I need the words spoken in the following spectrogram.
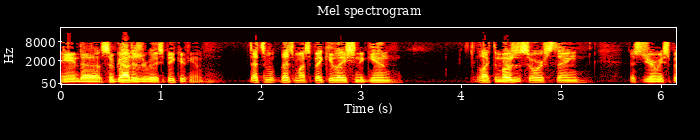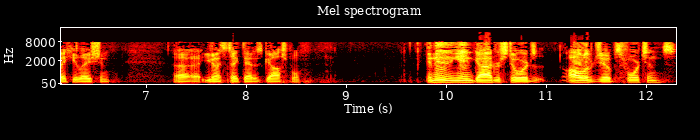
and uh, so God doesn't really speak of him. That's that's my speculation again, like the Mosasaurus thing. That's Jeremy's speculation. Uh, you don't have to take that as gospel. And then in the end, God restores all of Job's fortunes.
